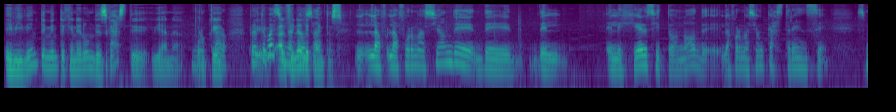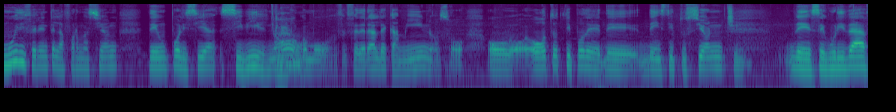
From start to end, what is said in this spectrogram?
evidentemente genera un desgaste, Diana, porque Pero te al final de cuentas. La, formación de, del el ejército, ¿no? De la formación castrense es muy diferente a la formación de un policía civil, ¿no? Como federal de caminos o, otro tipo de, institución de seguridad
